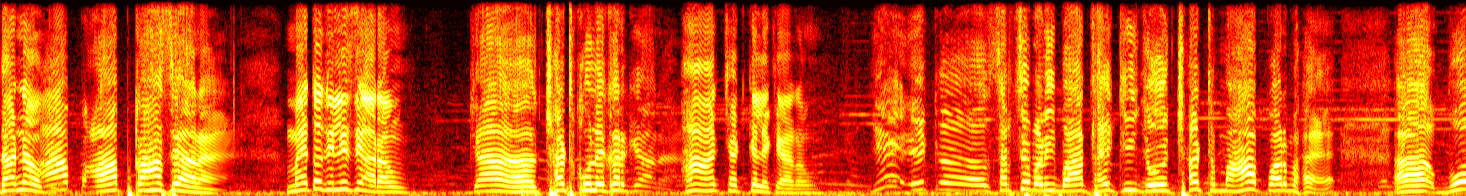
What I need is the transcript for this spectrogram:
धरना होगा। आप आप कहाँ से आ रहे हैं? मैं तो दिल्ली से आ रहा हूँ। क्या छठ को लेकर के आ रहे हैं? हाँ छठ के लेके आ रहा हूँ। ये एक सबसे बड़ी बात है कि जो छठ महापर्व है वो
